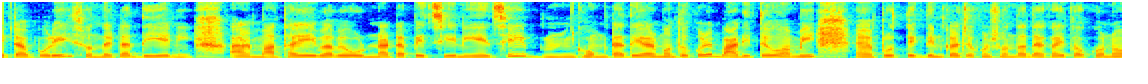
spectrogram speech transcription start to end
এটা পরেই সন্ধ্যেটা দিয়ে নিই আর মাথায় এইভাবে ওড়নাটা পেঁচিয়ে নিয়েছি ঘোমটা দেওয়ার মতো করে। বাড়িতেও আমি প্রত্যেক দিনকার যখন সন্ধ্যা দেখাই, তখনও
